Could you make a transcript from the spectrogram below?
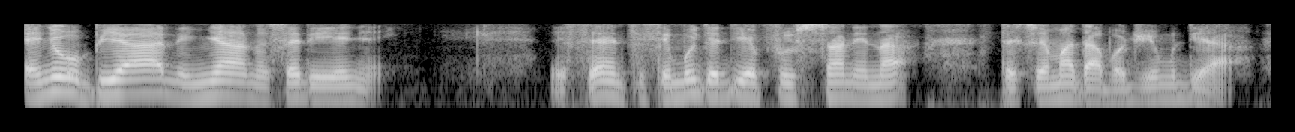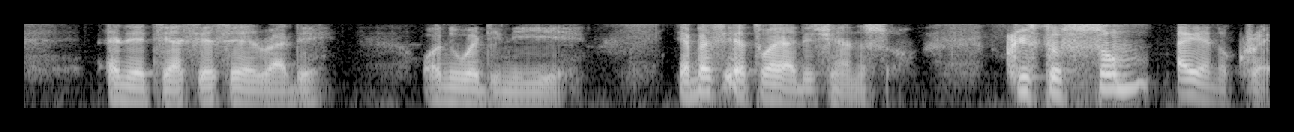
Ɛnyɛ obiara na nyaa no sɛdeɛ yɛnyɛ ɛsɛ nti sɛ mogya di afuru sane na tɛkyerɛma da abɔdwe mu deɛ a ɛna ɛte aseɛ sɛ awurade ɔne wadi ne yie. Yɛbɛsɛ yɛtoa yɛ adesua no so. Kristo som ɛyɛ nokorɛ.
